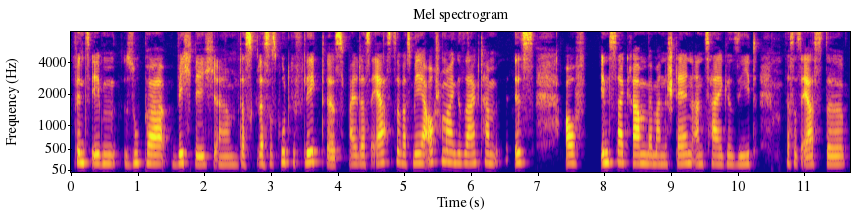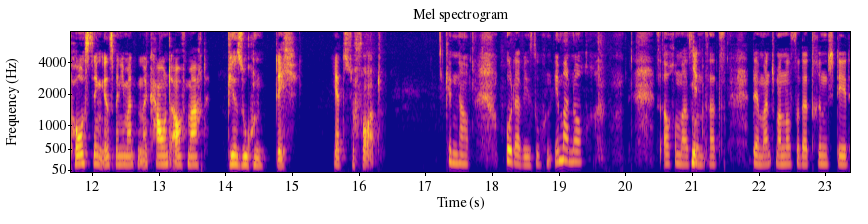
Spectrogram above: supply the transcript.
finde es eben super wichtig, ähm, dass, dass es gut gepflegt ist, weil das Erste, was wir ja auch schon mal gesagt haben, ist auf Instagram, wenn man eine Stellenanzeige sieht, dass das erste Posting ist, wenn jemand einen Account aufmacht, wir suchen dich jetzt sofort. Genau. Oder wir suchen immer noch. Ist auch immer so ja. ein Satz, der manchmal noch so da drin steht.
